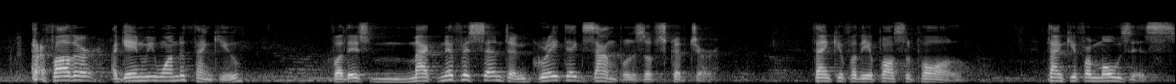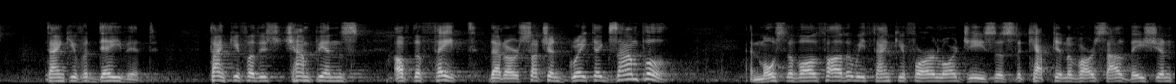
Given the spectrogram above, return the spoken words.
Father, again we want to thank you for these magnificent and great examples of Scripture. Thank you for the Apostle Paul. Thank you for Moses. Thank you for David. Thank you for these champions of the faith that are such a great example. And most of all, Father, we thank you for our Lord Jesus, the captain of our salvation,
